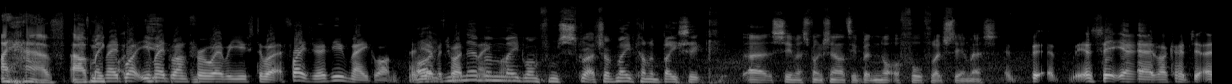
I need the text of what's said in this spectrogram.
I have. Uh, I've You made, made one. You made one for where we used to work. Fraser, have you made one? Have you ever I've tried never to make, made one from scratch. I've made kind of basic uh, CMS functionality, but not a full-fledged CMS. one? Uh, uh, a C- yeah, like a, a,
